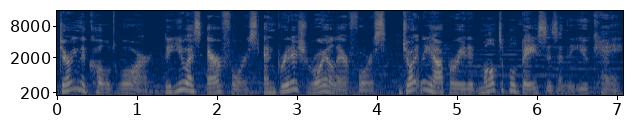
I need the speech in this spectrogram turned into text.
During the Cold War, the U.S. Air Force and British Royal Air Force jointly operated multiple bases in the UK,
